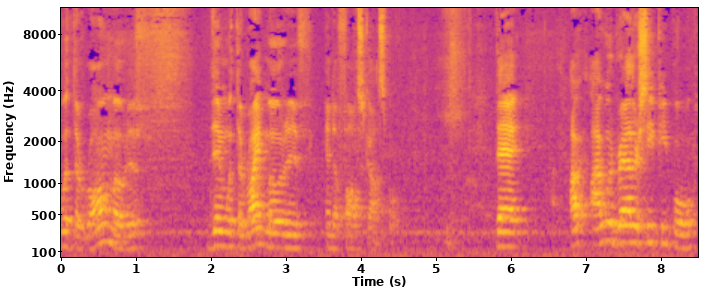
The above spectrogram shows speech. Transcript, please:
with the wrong motive than with the right motive and a false gospel. That I, I would rather see people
